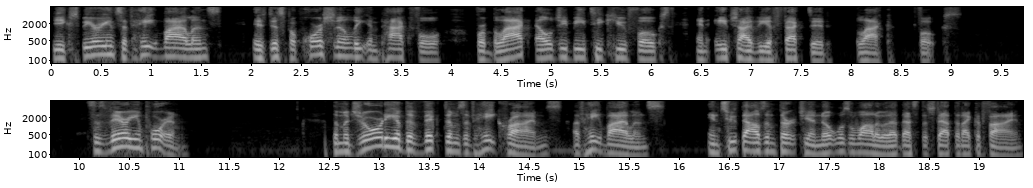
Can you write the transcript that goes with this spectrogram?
The experience of hate violence is disproportionately impactful for black LGBTQ folks and HIV affected black folks. This is very important. The majority of the victims of hate crimes, of hate violence, in 2013, I know it was a while ago, that, that's the stat that I could find,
